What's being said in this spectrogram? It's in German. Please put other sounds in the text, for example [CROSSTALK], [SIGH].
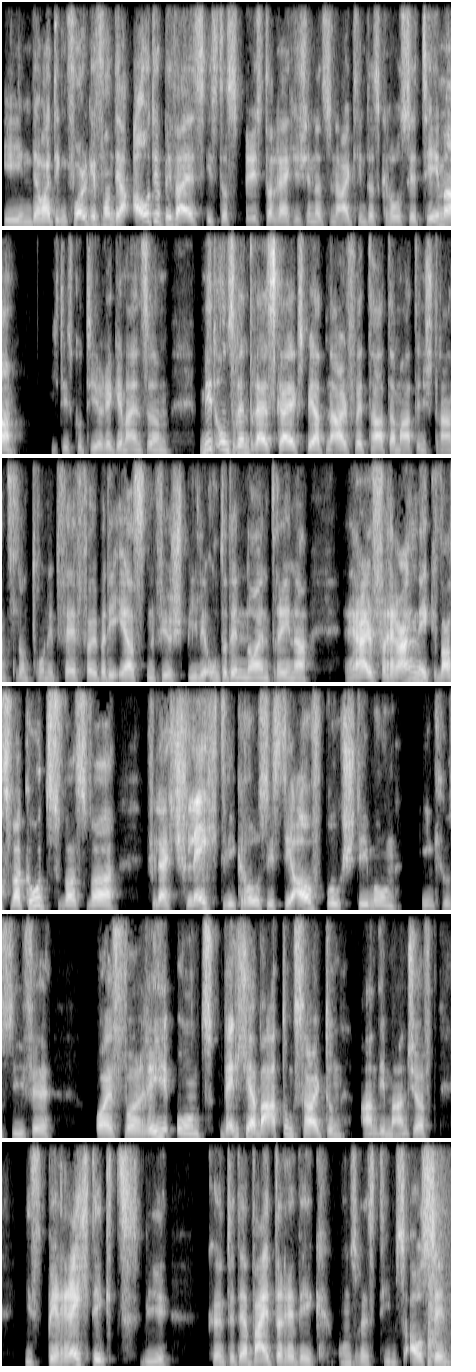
In der heutigen Folge von der Audiobeweis ist das österreichische Nationalteam das große Thema. Ich diskutiere gemeinsam mit unseren drei Sky-Experten Alfred Tata, Martin Stranzl und Toni Pfeffer über die ersten vier Spiele unter dem neuen Trainer Ralf Rangnick. Was war gut? Was war vielleicht schlecht? Wie groß ist die Aufbruchsstimmung inklusive Euphorie? Und welche Erwartungshaltung an die Mannschaft ist berechtigt? Wie könnte der weitere Weg unseres Teams aussehen?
